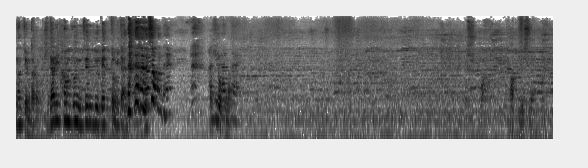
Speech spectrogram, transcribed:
なんて言うんだろう左半分全部ベッドみたいな感じ。そうね。ありがたい広くない。あいいですね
